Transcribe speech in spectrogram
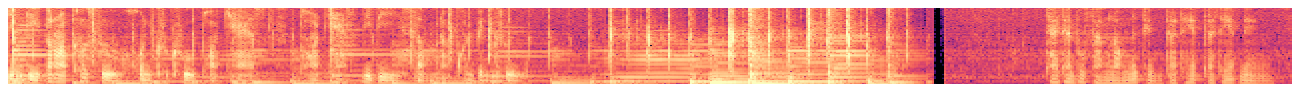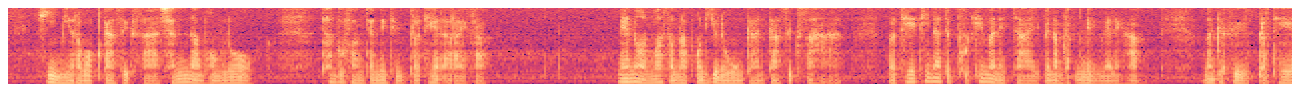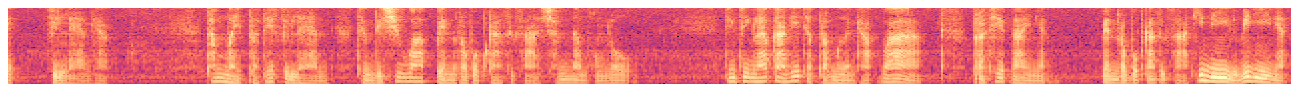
ยินดีต้อนรับเข้าสู่คนครูครูพอดแคสต์พอดแคสต์ดีๆสำหรับคนเป็นครู ถ้าท่านผู้ฟังลองนึกถึงประเทศประเทศหนึ่ง ที่มีระบบการศึกษาชั้นนำของโลก ท่านผู้ฟังจะนึกถึงประเทศอะไรครับ แน่นอนว่าสำหรับคนที่อยู่ในวงการการศึกษา ประเทศที่น่าจะพุดขึ้นมาในใจเป็นอันดับหนึ่งเลยนะครับ นั่นก็คือประเทศฟินแลนด์ครับทำไมประเทศฟินแลนด์ ถึงได้ชื่อว่าเป็นระบบการศึกษาชั้นนำของโลก จริงๆ แล้วการที่จะประเมินครับว่าประเทศใดเนี่ยเป็นระบบการศึกษาที่ดีหรือไม่ดีเนี่ย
